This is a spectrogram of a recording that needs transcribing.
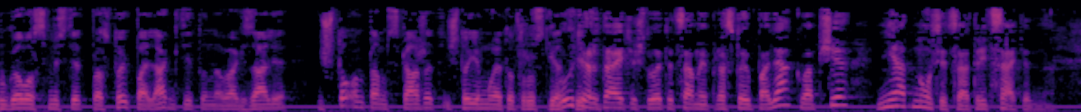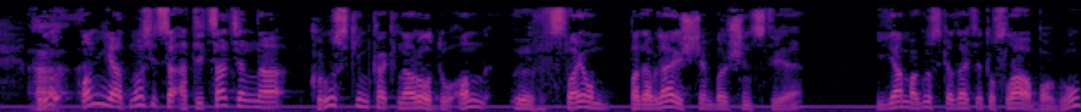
другого смысле простой поляк где-то на вокзале, и что он там скажет, и что ему этот русский Вы ответит. утверждаете, что этот самый простой поляк вообще не относится отрицательно? А, он не относится отрицательно к русским как народу, он э, в своем подавляющем большинстве, и я могу сказать это слава Богу,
